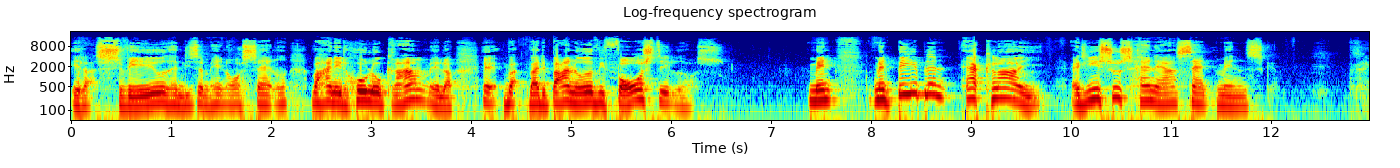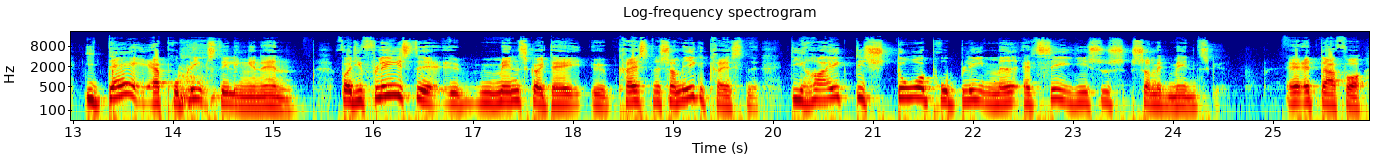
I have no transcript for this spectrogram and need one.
Eller svævede han ligesom hen over sandet? Var han et hologram, eller øh, var, var det bare noget, vi forestillede os? Men, men Bibelen er klar i, at Jesus han er sandt menneske. I dag er problemstillingen en anden. For de fleste øh, mennesker i dag, øh, kristne som ikke kristne, de har ikke det store problem med at se Jesus som et menneske. At der for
